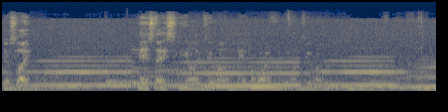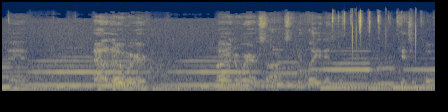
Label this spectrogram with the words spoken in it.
Just like me and Stacy, the only two home. Me and my wife, out of nowhere, my underwear and socks get laid in the kitchen floor,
